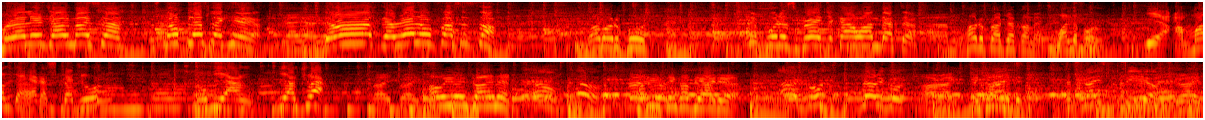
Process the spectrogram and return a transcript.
I'm really enjoying myself. There's no place like here. Yeah, yeah, They're, all, they're real old-fashioned stuff. What about the food? The food is great. You can't want better. Um, how the project coming? Wonderful. We are a month ahead of schedule, so we are we are on track. Right, right. How are you enjoying it? Oh, well, What do you good. think of the idea? Ah, good, very good. All right, enjoy Nice. it. It's nice to be here. Right,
